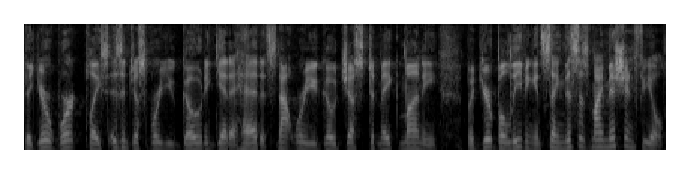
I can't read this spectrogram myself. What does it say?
that your workplace isn't just where you go to get ahead, it's not where you go just to make money, but you're believing and saying, this is my mission field.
